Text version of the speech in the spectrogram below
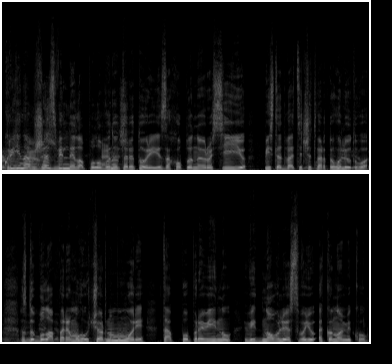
Україна вже звільнила половину території, захопленої Росією після 24 лютого, здобула перемогу в Чорному морі та, попри війну, відновлює свою економіку.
